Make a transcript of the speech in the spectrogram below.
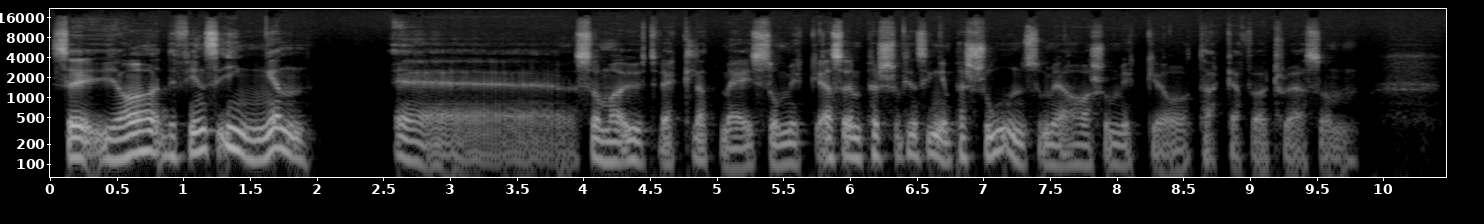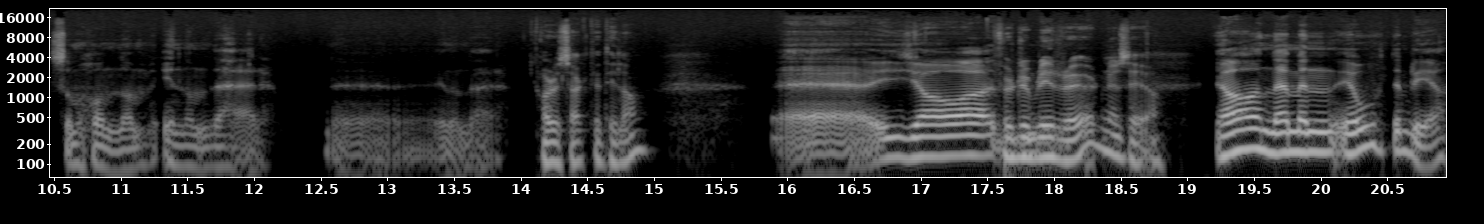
Så ja, det finns ingen eh, som har utvecklat mig så mycket. Alltså en det finns ingen person som jag har så mycket att tacka för tror jag som, som honom inom det här. Eh, inom det här. Har du sagt det till honom? Eh, ja, För du blir rörd nu ser jag. ja, nej men jo, det blir jag.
